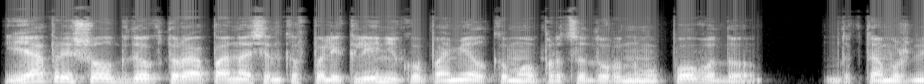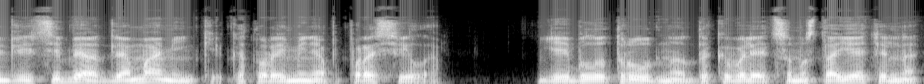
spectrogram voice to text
Я пришел к доктору Апанасенко в поликлинику по мелкому процедурному поводу, да к тому же не для себя, а для маменьки, которая меня попросила. Ей было трудно доковылять самостоятельно.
